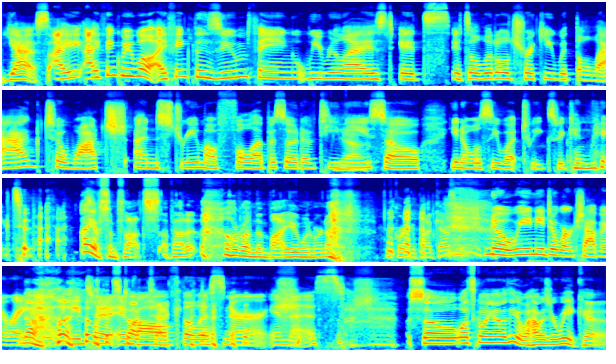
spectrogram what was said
Yes, I I think we will. I think the Zoom thing we realized it's it's a little tricky with the lag to watch and stream a full episode of TV. Yeah. So, you know, we'll see what tweaks we can make to that. I have some thoughts about it. I'll run them by you when we're not recording a podcast. No, we need to workshop it right No, now. We need to involve the listener in this. So, what's going on with you? How was your week? Uh,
